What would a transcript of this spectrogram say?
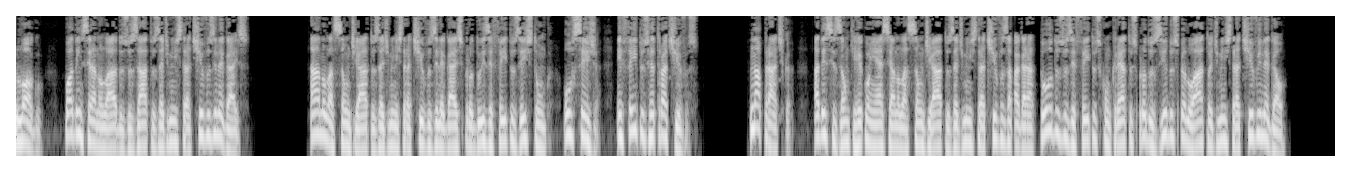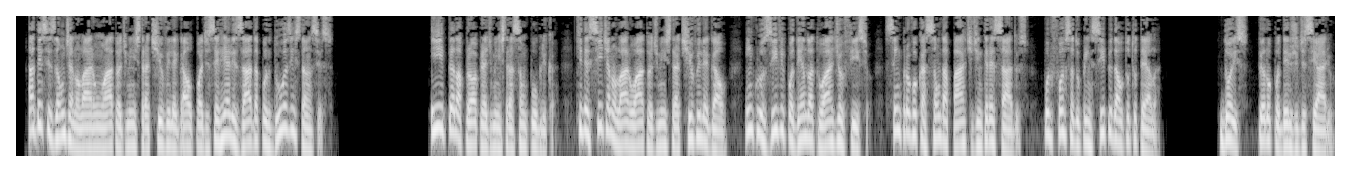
Logo, podem ser anulados os atos administrativos ilegais. A anulação de atos administrativos ilegais produz efeitos ex ou seja, efeitos retroativos. Na prática, a decisão que reconhece a anulação de atos administrativos apagará todos os efeitos concretos produzidos pelo ato administrativo ilegal. A decisão de anular um ato administrativo ilegal pode ser realizada por duas instâncias. E pela própria administração pública, que decide anular o ato administrativo ilegal, inclusive podendo atuar de ofício, sem provocação da parte de interessados, por força do princípio da autotutela. 2. Pelo Poder Judiciário,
